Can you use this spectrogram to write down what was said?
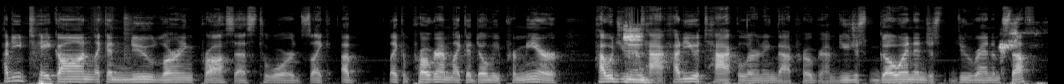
how do you take on like a new learning process towards like a like a program like adobe premiere how would you Yeah. attack how do you attack learning that program do you just go in and just do random stuff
